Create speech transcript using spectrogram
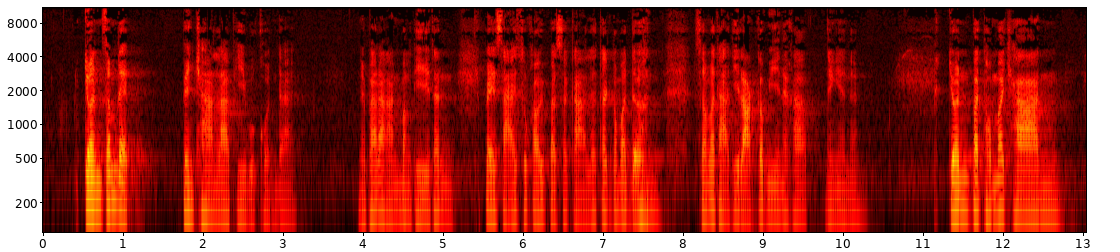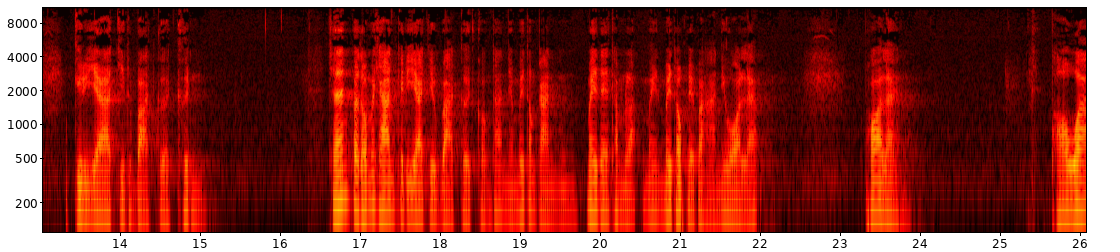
ๆจนสำเร็จเป็นฌานลาภีบุคคลได้ ในพระอรหันต์บางทีท่านไปสายสุขวิปัสสกาแล้วท่านก็มาเดิน สมถะที่หลังก็มีนะครับ อย่างเงี้ยนะจนปฐมฌาน กิริยาจิตุบาทเกิดขึ้น ฉะนั้นปฐมฌานกิริยาจิตุบาทเกิดของท่านเนี่ยไม่ต้องการไม่ได้ทำละไม่ไม่ต้องไปประหารนิวรณ์แล้ว เพราะอะไร เพราะว่า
